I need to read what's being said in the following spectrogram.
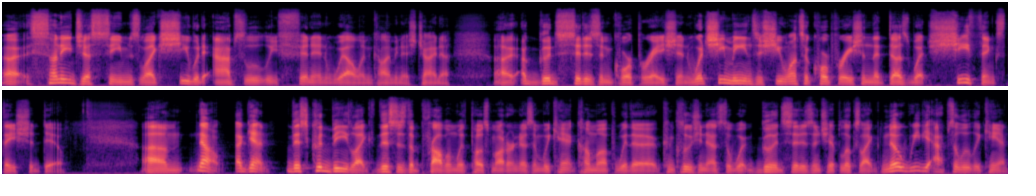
uh, Sunny just seems like she would absolutely fit in well in communist China. Uh, a good citizen corporation. What she means is she wants a corporation that does what she thinks they should do. Um, now, again, this could be like this is the problem with postmodernism. We can't come up with a conclusion as to what good citizenship looks like. No, we absolutely can.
